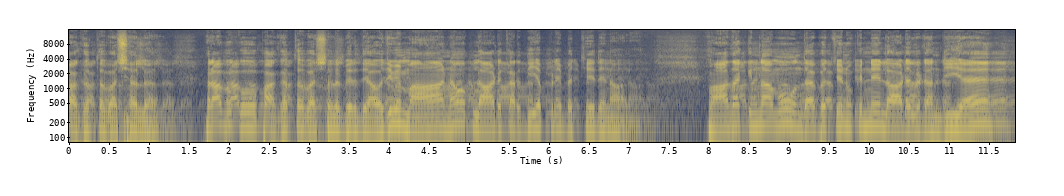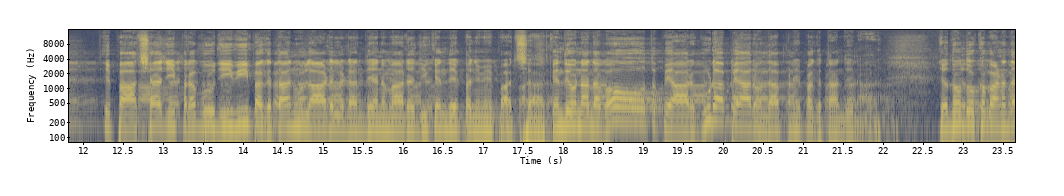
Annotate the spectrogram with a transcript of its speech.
ਭਗਤ ਵਛਲ ਪ੍ਰਭ ਕੋ ਭਗਤ ਵਛਲ ਬਿਰਦਿਆਓ। ਜਿਵੇਂ ਮਾਂ ਨਾ ਉਹ ਪਲਾਟ ਕਰਦੀ ਆਪਣੇ ਬੱਚੇ ਦੇ ਨਾਲ। ਮਾਂ ਦਾ ਕਿੰਨਾ ਮੋਹ ਹੁੰਦਾ, ਬੱਚੇ ਨੂੰ ਕਿੰਨੇ ਲਾਡ ਲਡਾਉਂਦੀ ਹੈ। ਤੇ ਪਾਤਸ਼ਾਹ ਜੀ ਪ੍ਰਭੂ ਜੀ ਵੀ ਭਗਤਾਂ ਨੂੰ ਲਾਡ ਲਡਾਉਂਦੇ ਹਨ। ਮਹਾਰਾਜ ਜੀ ਕਹਿੰਦੇ, ਪੰਜਵੇਂ ਪਾਤਸ਼ਾਹ, ਕਹਿੰਦੇ ਉਹਨਾਂ ਦਾ ਬਹੁਤ ਪਿਆਰ, ਗੂੜਾ ਪਿਆਰ ਹੁੰਦਾ ਆਪਣੇ ਭਗਤਾਂ ਦੇ ਨਾਲ। ਜਦੋਂ ਦੁੱਖ ਬਣਦਾ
